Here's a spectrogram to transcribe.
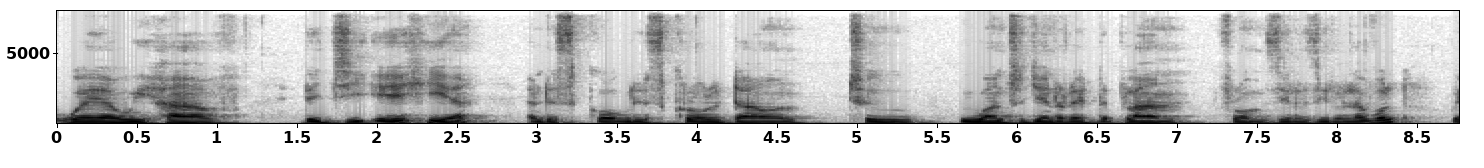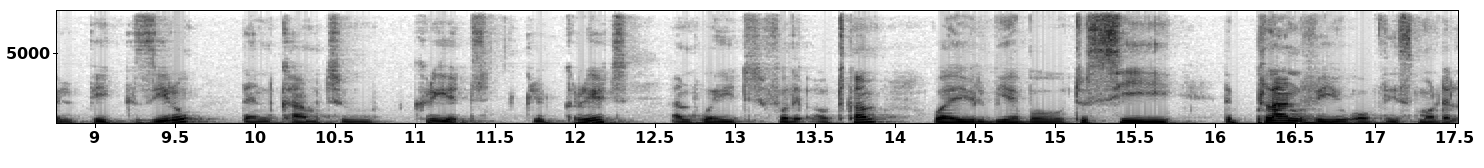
where we have the GA here, and we'll scroll down to, we want to generate the plan from 0, 0 level. We'll pick 0, then come to create. Click create, and wait for the outcome where you'll be able to see the plan view of this model.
